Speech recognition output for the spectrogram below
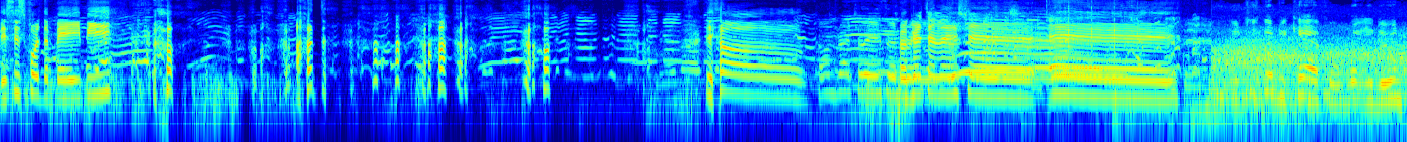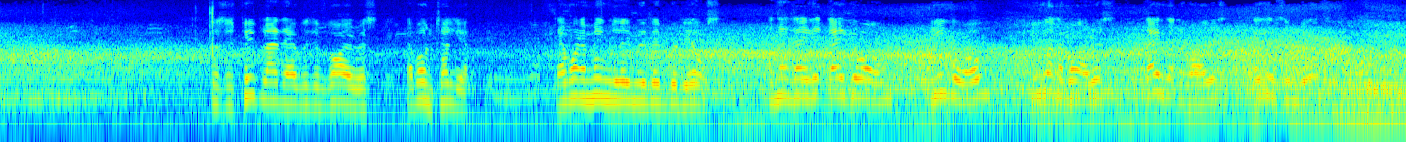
this is for the baby. Yo! Congratulations. Congratulations! Hey! You just got to be careful what you're doing. Because there's people out there with the virus, they won't tell you. They want to mingle in with everybody else. And then they, they go home, you go home, you've got the virus, they've got the virus, they get. Did we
